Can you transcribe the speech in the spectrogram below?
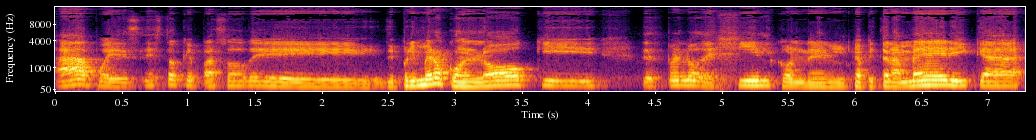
ah, pues esto que pasó de, de, primero con Loki, después lo de Shield con el Capitán América,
